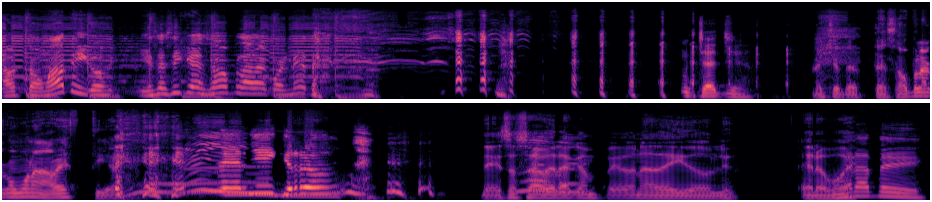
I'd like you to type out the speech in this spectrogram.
Automático. Y ese sí que sopla la corneta. Muchacho. Nacho, te, te sopla como una bestia. Peligro. De eso sabe la campeona de IW. Pero bueno, Espérate.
